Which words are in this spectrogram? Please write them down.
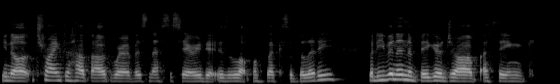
you know trying to help out wherever it's necessary there is a lot more flexibility. But even in a bigger job i think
